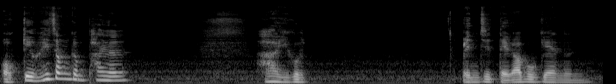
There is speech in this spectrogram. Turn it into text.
어깨 회전근 파열 아 이거 왠지 내가 보기에는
